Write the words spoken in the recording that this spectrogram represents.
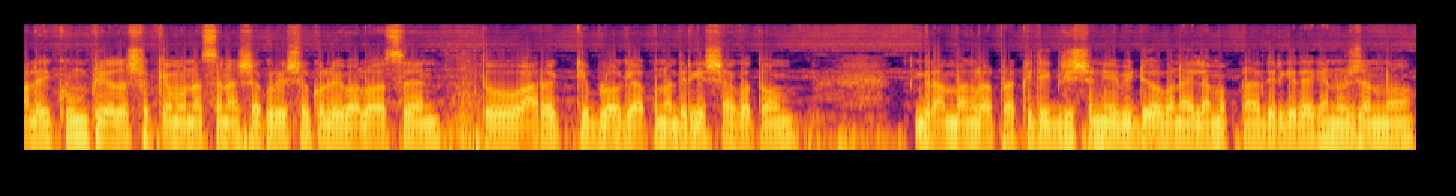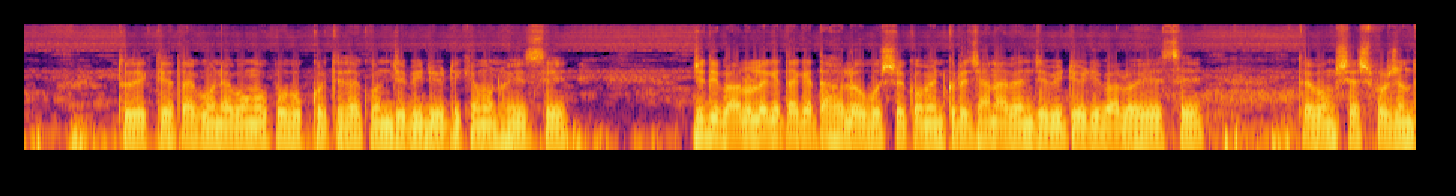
আলাইকুম, প্রিয় দর্শক, কেমন আছেন? আশা করি সকলেই ভালো আছেন। তো আরও একটি ব্লগে আপনাদেরকে স্বাগতম। গ্রাম বাংলার প্রাকৃতিক দৃশ্য নিয়ে ভিডিও বানাইলাম আপনাদেরকে দেখানোর জন্য। তো দেখতে থাকুন এবং উপভোগ করতে থাকুন যে ভিডিওটি কেমন হয়েছে। যদি ভালো লেগে থাকে তাহলে অবশ্যই কমেন্ট করে জানাবেন যে ভিডিওটি ভালো হয়েছে। তো এবং শেষ পর্যন্ত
